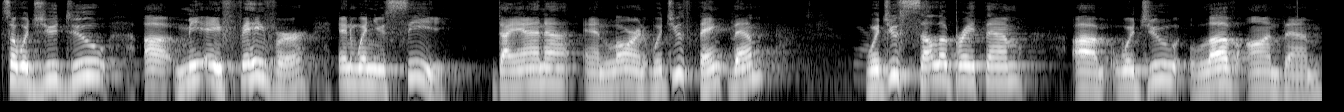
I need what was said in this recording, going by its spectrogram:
So, would you do uh, me a favor? And when you see Diana and Lauren, would you thank them? Yeah. Would you celebrate them? Um, would you love on them?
